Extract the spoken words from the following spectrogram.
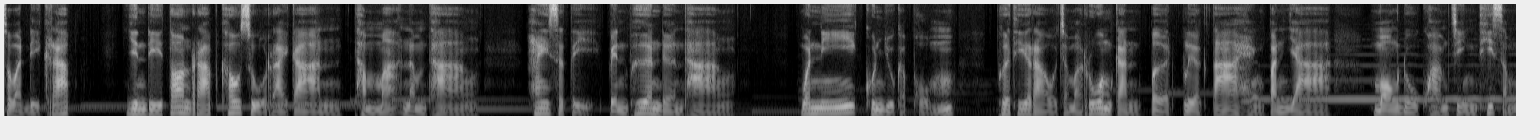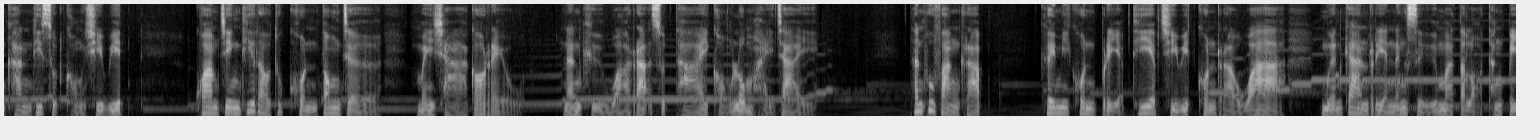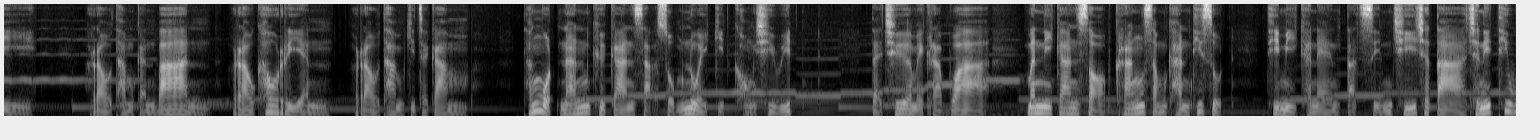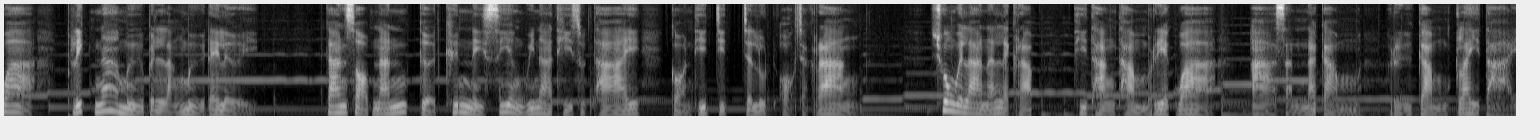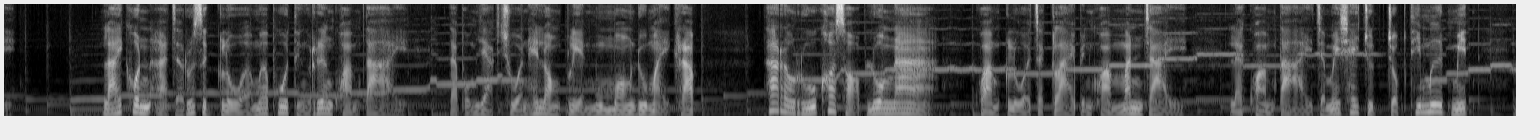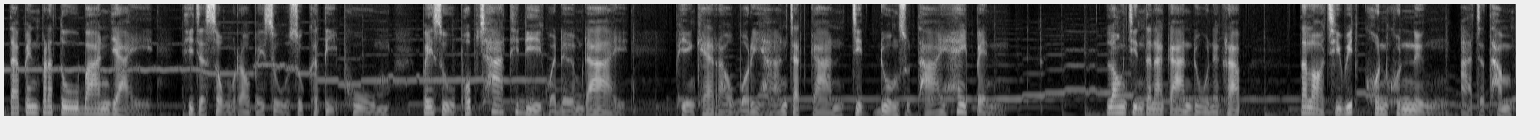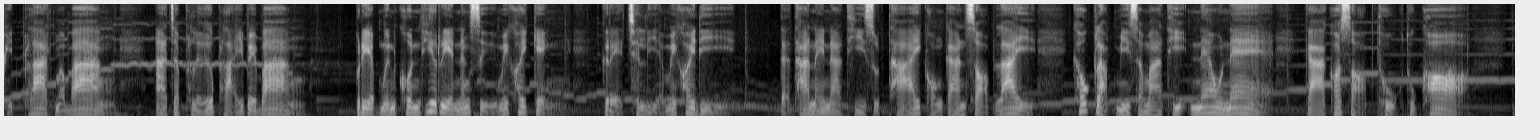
สวัสดีครับ ยินดีต้อนรับเข้าสู่รายการ ธรรมะนำทาง ให้สติเป็นเพื่อนเดินทาง วันนี้คุณอยู่กับผม เพื่อที่เราจะมาร่วมกันเปิดเปลือกตาแห่งปัญญา มองดูความจริงที่สำคัญที่สุดของชีวิต ความจริงที่เราทุกคนต้องเจอ ไม่ช้าก็เร็ว นั่นคือวาระสุดท้ายของลมหายใจ ท่านผู้ฟังครับ เคยมีคนเปรียบเทียบชีวิตคนเราว่า เหมือนการเรียนหนังสือมาตลอดทั้งปี เราทำกันบ้าน เราเข้าเรียน เราทำกิจกรรม ทั้งหมดนั้นคือการสะสมหน่วยกิจของชีวิต แต่เชื่อไหมครับว่า มันมีการสอบครั้งสำคัญที่สุด ที่มีคะแนนตัดสินชี้ชะตาชนิดที่ว่าพลิกหน้ามือเป็นหลังมือได้เลย การสอบนั้นเกิดขึ้นในเสี้ยงวินาทีสุดท้าย ก่อนที่จิตจะหลุดออกจากร่าง ช่วงเวลานั้นแหละครับ ที่ทางธรรมเรียกว่า อาสันนกรรม หรือกรรมใกล้ตาย หลายคนอาจจะรู้สึกกลัวเมื่อพูดถึงเรื่องความตาย แต่ผมอยากชวนให้ลองเปลี่ยนมุมมองดูใหม่ครับ ถ้าเรารู้ข้อสอบล่วงหน้า ความกลัวจะกลายเป็นความมั่นใจ และความตายจะไม่ใช่จุดจบที่มืดมิด แต่เป็นประตูบานใหญ่ที่จะส่งเราไปสู่สุขติภูมิ ไปสู่ภพชาติที่ดีกว่าเดิมได้ เพียงแค่เราบริหารจัดการจิตดวงสุดท้ายให้เป็น ลองจินตนาการดูนะครับ ตลอดชีวิตคนคนหนึ่งอาจจะทำผิดพลาดมาบ้าง อาจจะเผลอไผลไปบ้าง เปรียบเหมือนคนที่เรียนหนังสือไม่ค่อยเก่ง เกรดเฉลี่ยไม่ค่อยดี แต่ถ้าในนาทีสุดท้ายของการสอบไล่ เขากลับมีสมาธิแน่วแน่ กาข้อสอบถูกทุกข้อ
